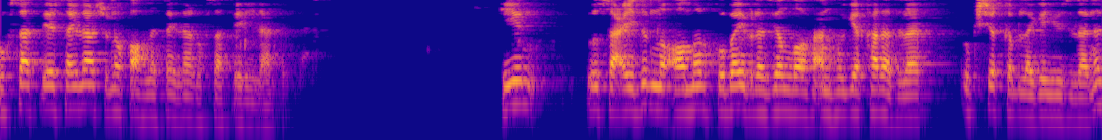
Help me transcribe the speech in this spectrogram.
ruxsat bersanglar shuni xohlasanglar ruxsat beringlar dedilar keyin u said ibn omir hubayb roziyallohu anhuga qaradilar u kishi qiblaga yuzlanib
